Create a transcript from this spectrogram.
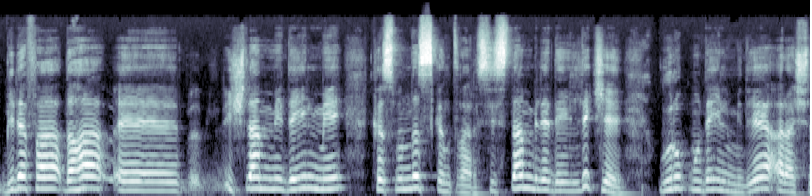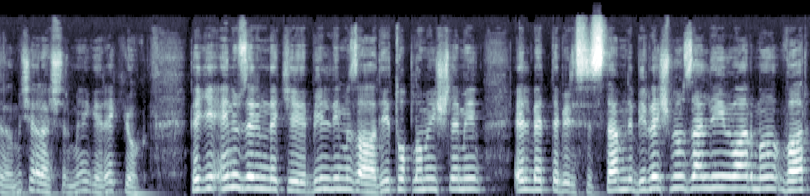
bir defa daha e, işlem mi değil mi kısmında sıkıntı var. Sistem bile değildi ki grup mu değil mi diye araştıralım. Hiç araştırmaya gerek yok. Peki en üzerindeki bildiğimiz adi toplama işlemi elbette bir sistemde. Birleşme özelliği var mı? Var.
